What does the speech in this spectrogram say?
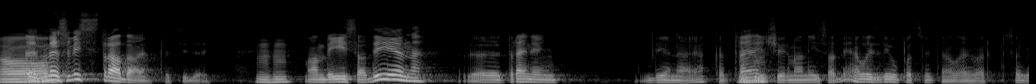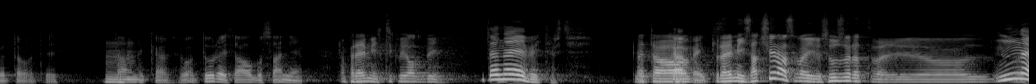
Uh, Mēs visi strādājam pēc idejas. uh -huh. Man bija īsā diena, treniņa dienā. Ja? Kad treniņš mm -hmm. ir man īsā diena līdz 12. lai varētu sagatavoties. Mm -hmm. Tā nekā. O, Tur es algu saņēmu. Prēmijas cik liels bija? Tā nebija tur. Bet, Kāpēc? prēmijas atšķirās, vai jūs uzvarat? Vai, uh, Nē,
